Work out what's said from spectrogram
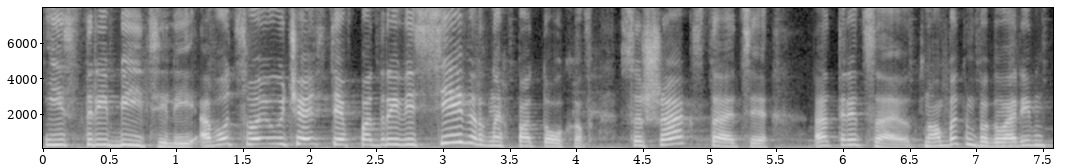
истребителей. А вот свое участие в подрыве северных потоков США, кстати, отрицают. Но об этом поговорим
